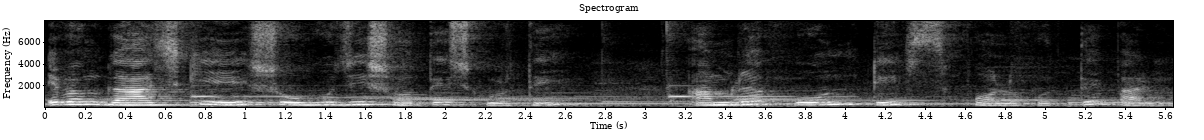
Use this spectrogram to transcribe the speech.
এবং গাছকে সবুজে সতেজ করতে আমরা কোন টিপস ফলো করতে পারি।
